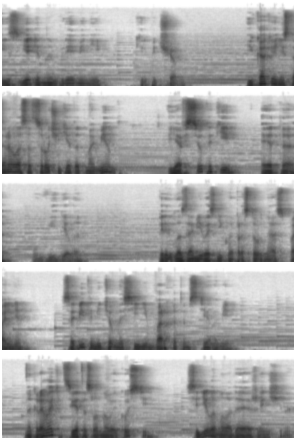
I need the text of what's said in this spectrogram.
изъеденным времени кирпичом. И как я не старалась отсрочить этот момент, я все-таки это увидела. Перед глазами возникла просторная спальня с обитыми темно-синим бархатом стенами. На кровати цвета слоновой кости сидела молодая женщина.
